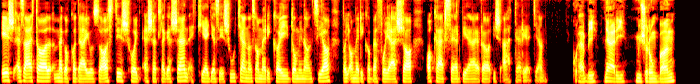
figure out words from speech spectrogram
és ezáltal megakadályozza azt is, hogy esetlegesen egy kiegyezés útján az amerikai dominancia vagy Amerika befolyása akár Szerbiára is átterjedjen. Korábbi nyári műsorunkban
